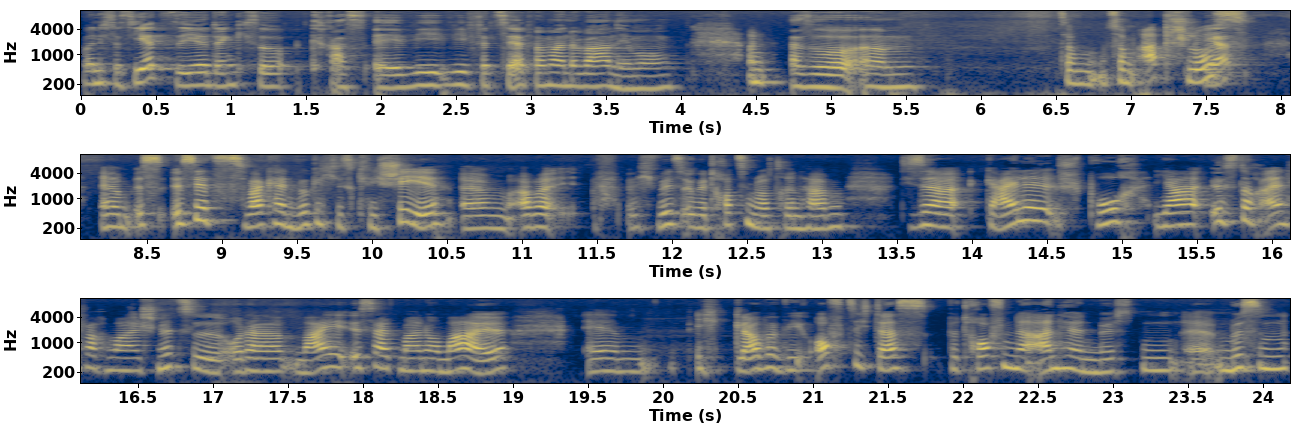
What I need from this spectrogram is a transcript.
wenn ich das jetzt sehe, denke ich so, krass, ey, wie, wie verzerrt war meine Wahrnehmung. Und also, ähm, zum, zum Abschluss. Ja? Ähm, es ist jetzt zwar kein wirkliches Klischee, ähm, aber ich will es irgendwie trotzdem noch drin haben. Dieser geile Spruch, ja, ist doch einfach mal ein Schnitzel oder Mai ist halt mal normal ich glaube, wie oft sich das Betroffene anhören müssten, äh, müssen,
